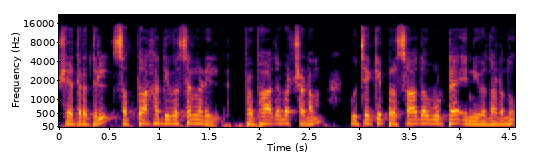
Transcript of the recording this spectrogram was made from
ക്ഷേത്രത്തിൽ സപ്താഹ ദിവസങ്ങളിൽ പ്രഭാത ഭക്ഷണം ഉച്ചയ്ക്ക് പ്രസാദവൂട്ട് എന്നിവ നടന്നു.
